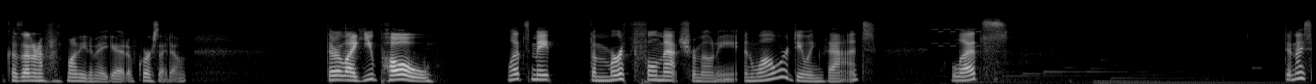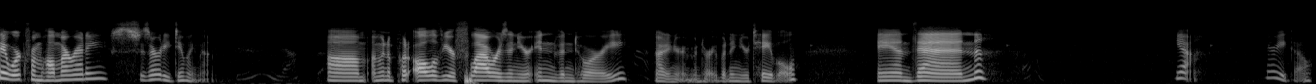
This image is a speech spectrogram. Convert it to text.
Because I don't have money to make it. Of course I don't. They're like, you po. Let's make the mirthful matrimony. And while we're doing that, let's. Didn't I say work from home already? She's already doing that. Um, I'm going to put all of your flowers in your inventory. Not in your inventory, but in your table. And then. Yeah. There you go.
